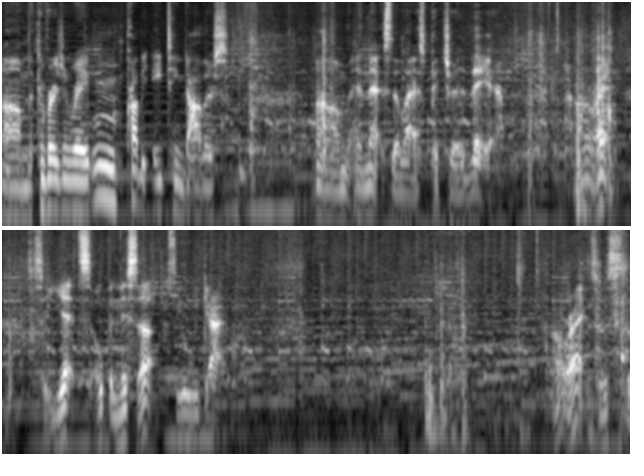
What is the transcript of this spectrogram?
Um, the conversion rate, mm, probably $18. Um, and that's the last picture there. All right. So let's open this up, see what we got. Alright, so this is the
